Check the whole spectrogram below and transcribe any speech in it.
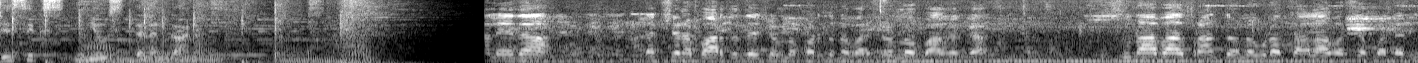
జెసిక్స్ న్యూస్ తెలంగాణ. లేదా దక్షిణ భారతదేశంలో పడుతున్న వర్షంలో భాగంగా హుస్నాబాద్ ప్రాంతంలో కూడా చాలా వర్షం పడ్డది.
